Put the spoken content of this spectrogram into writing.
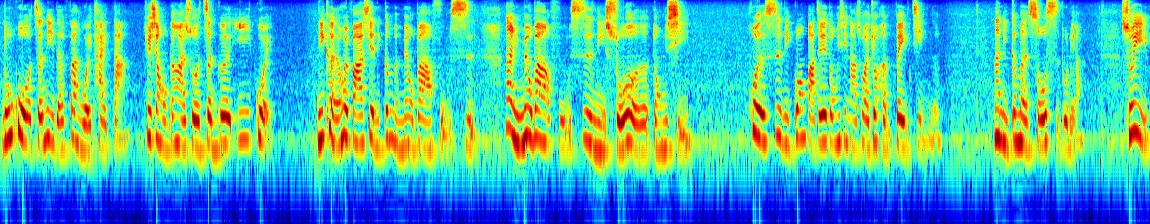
如果整理的范围太大，就像我刚才说，整个衣柜，你可能会发现你根本没有办法俯视。那你没有办法俯视你所有的东西，或者是你光把这些东西拿出来就很费劲了，那你根本收拾不了。所以。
